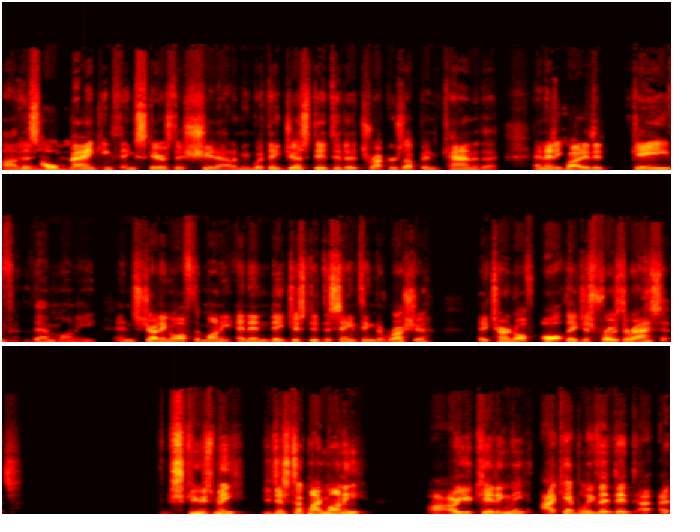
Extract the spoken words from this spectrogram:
Uh, this Yeah, whole yeah. banking thing scares the shit out of me. What they just did to the truckers up in Canada and anybody that gave them money and shutting off the money, and then they just did the same thing to Russia. They turned off all. They just froze their assets. Excuse me, you just took my money. Are, are you kidding me? I can't believe they did. I, I,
